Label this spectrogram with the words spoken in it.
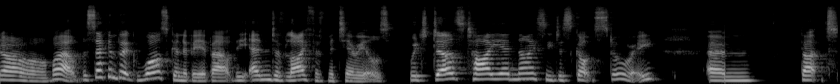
Oh, well, the second book was going to be about the end of life of materials, which does tie in nicely to Scott's story. Um, but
